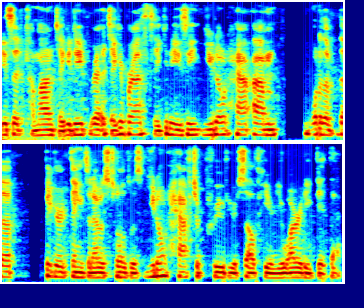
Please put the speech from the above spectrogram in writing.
He said, "Come on, take a deep breath, take a breath, take it easy. You don't have." Um, one of the the bigger things that I was told was, "You don't have to prove yourself here. You already did that."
